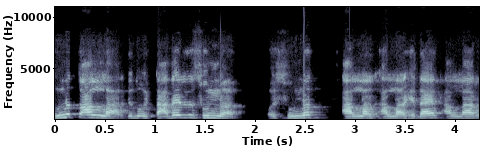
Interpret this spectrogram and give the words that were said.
সুন্নাত তো আল্লাহর, কিন্তু তাদের যে সুন্নাত, ওই সুন্নাত আল্লাহর আল্লাহর হেদায়েত, আল্লাহর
